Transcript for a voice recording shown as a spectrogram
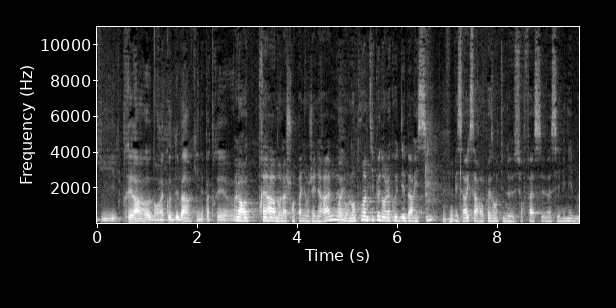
qui, est très rare dans la côte des Bars, qui n'est pas très. Euh, Alors très rare dans la Champagne en général. On en trouve un petit peu dans la côte des Bars ici, mhm. mais c'est vrai que ça représente une surface assez minime,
